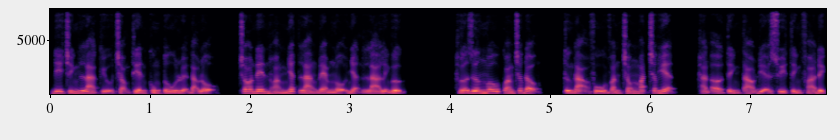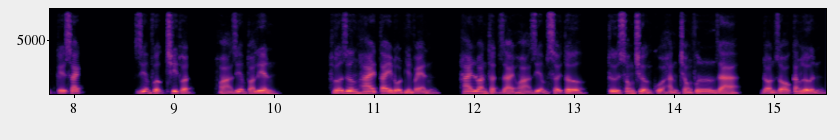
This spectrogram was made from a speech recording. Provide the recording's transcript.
đi chính là cựu trọng thiên cung tu luyện đạo lộ, cho nên hoàng nhất lang đem nộ nhận là lĩnh vực. Hứa dương mâu quang chất động, từng đạo phù văn trong mắt chấp hiện, hắn ở tỉnh táo địa suy tính phá địch kế sách. Diễm vực chi thuật, hỏa diễm tòa liên. Hứa dương hai tay đột nhiên vén hai loan thật dài hỏa diễm sợi tơ, từ song trưởng của hắn trong phút ra, đón gió căng lớn,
